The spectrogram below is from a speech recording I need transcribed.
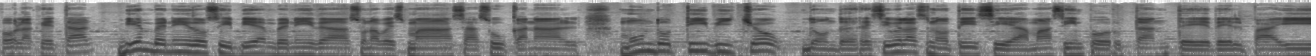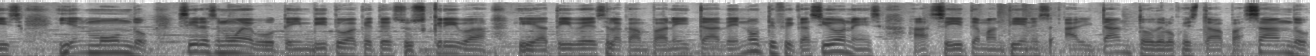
Hola, ¿qué tal? Bienvenidos y bienvenidas una vez más a su canal Mundo TV Show, donde recibe las noticias más importantes del país y el mundo. Si eres nuevo, te invito a que te suscribas y actives la campanita de notificaciones, así te mantienes al tanto de lo que está pasando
